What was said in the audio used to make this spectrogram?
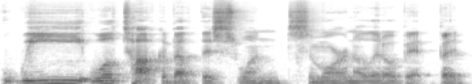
we will talk about this one some more in a little bit, but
